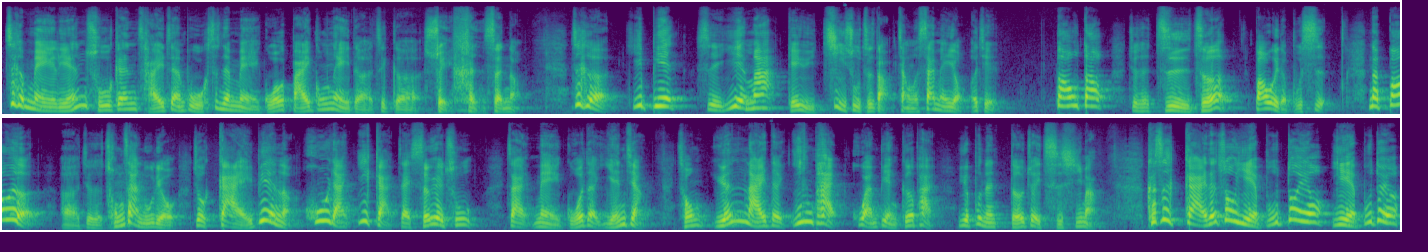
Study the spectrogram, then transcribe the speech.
这个美联储跟财政部，甚至美国白宫内的这个水很深了。这个一边是叶妈给予技术指导，讲了三没有，而且刀刀就是指责鲍威尔的不是。那鲍威尔呃就是从善如流，就改变了，忽然一改，在十月初在美国的演讲，从原来的鹰派忽然变鸽派，因为不能得罪慈禧嘛。可是改了之后也不对哦，也不对哦。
